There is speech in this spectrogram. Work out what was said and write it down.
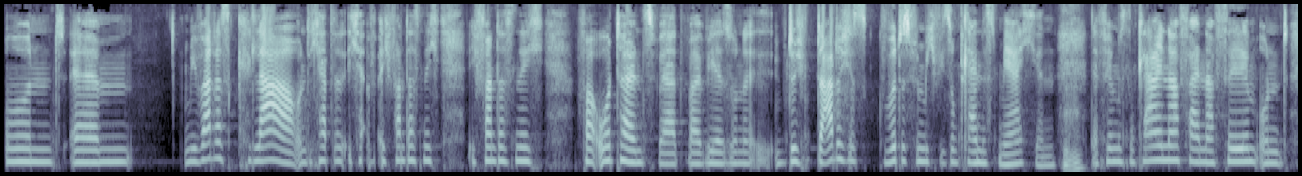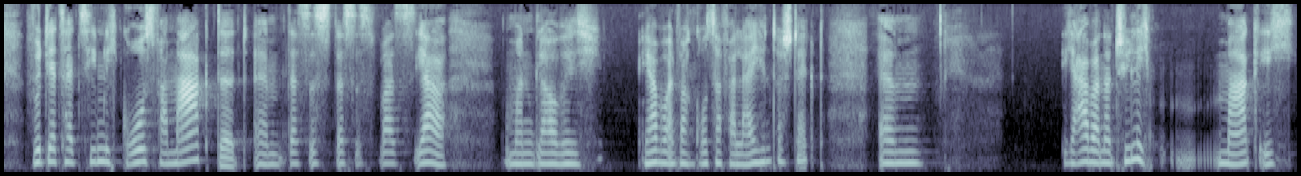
Und ähm, mir war das klar und ich hatte, ich, ich fand das nicht, ich fand das nicht verurteilenswert, weil wir so eine, durch, dadurch ist, wird es für mich wie so ein kleines Märchen. Mhm. Der Film ist ein kleiner, feiner Film und wird jetzt halt ziemlich groß vermarktet. Ähm, das ist, das ist was, ja, wo man, glaube ich, ja, wo einfach ein großer Verleih hintersteckt. Ähm, ja, aber natürlich mag ich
